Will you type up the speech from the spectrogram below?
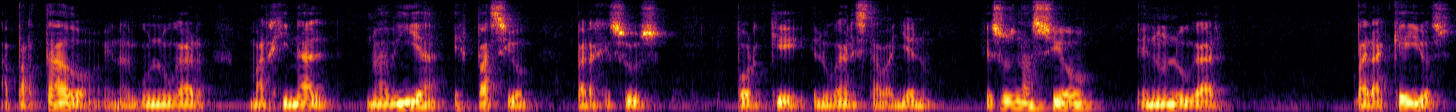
apartado, en algún lugar marginal. No había espacio para Jesús porque el lugar estaba lleno. Jesús nació en un lugar para aquellos,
